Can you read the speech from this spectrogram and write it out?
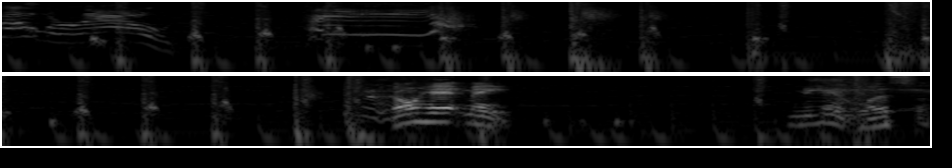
Power out! Don't hit me. You didn't listen.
